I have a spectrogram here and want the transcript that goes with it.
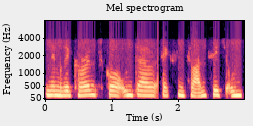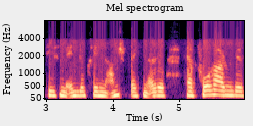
einem Recurrence Score unter 26 und diesem endokrinen Ansprechen. Also hervorragendes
